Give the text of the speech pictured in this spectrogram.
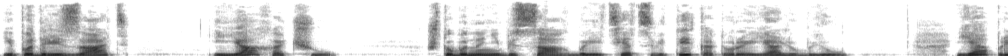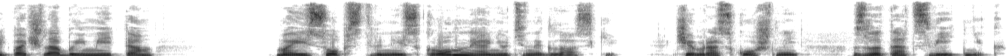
и подрезать. И я хочу, чтобы на небесах были те цветы, которые я люблю. Я предпочла бы иметь там мои собственные скромные Анютины глазки, чем роскошный златоцветник.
